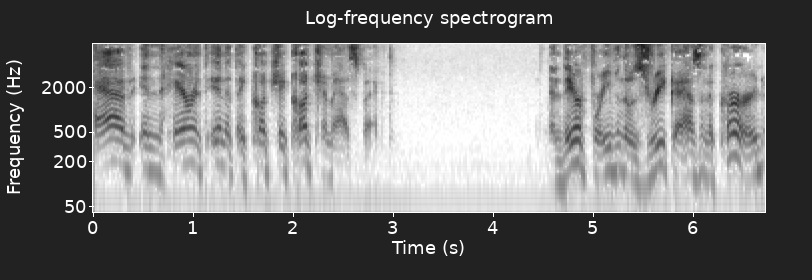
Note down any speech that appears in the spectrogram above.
have inherent in it a koche kochim aspect. And therefore, even though Zrika hasn't occurred,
